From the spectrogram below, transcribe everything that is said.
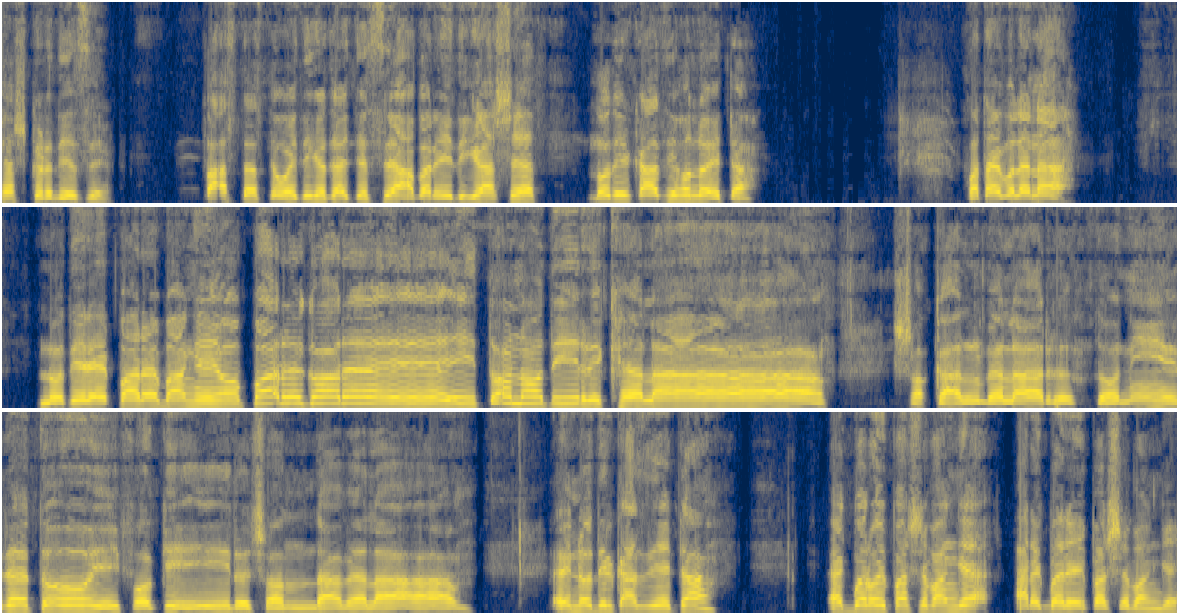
শেষ করে দিয়েছে। আস্তে আস্তে ওইদিকে যাইতেছে, আবার এইদিকে আসে। নদীর কাজই হলো এটা। কথাই বলে না। নদীর এপারে ভাঙে ওপার ঘরে, এই তো নদীর খেলা। সকাল বেলার ধনির তুই ফকির সন্ধ্যা বেলা এই নদীর কাজ এটা, একবার ওই পাশে ভাঙ্গে আরেকবার এই পাশে ভাঙ্গে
